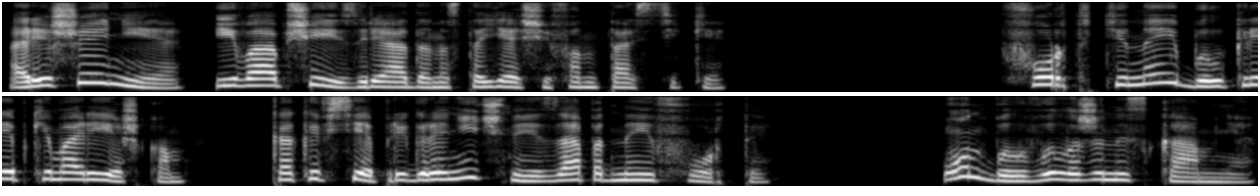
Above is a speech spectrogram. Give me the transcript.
а решение и вообще из ряда настоящей фантастики. Форт Тиней был крепким орешком, как и все приграничные западные форты. Он был выложен из камня,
